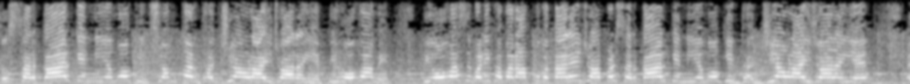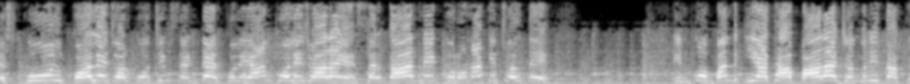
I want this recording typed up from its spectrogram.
तो सरकार के नियमों की जमकर धज्जियाँ उड़ाई जा रही हैं। पिहोवा में पिहोवा से बड़ी खबर आपको बता रहे हैं, जहाँ पर सरकार के नियमों की धज्जियाँ उड़ाई जा स्कूल, कॉलेज और कोचिंग सेंटर खुलेआम खोले जा रहे हैं। सरकार ने कोरोना के चलते इनको बंद किया था। 12 जनवरी तक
